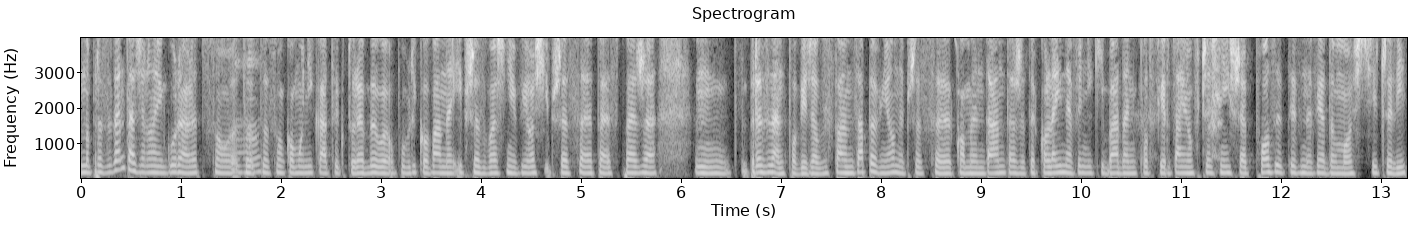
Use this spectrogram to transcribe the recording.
no, prezydenta Zielonej Góry, ale to są, to, mhm. to, są komunikaty, które były opublikowane i przez właśnie WIOŚ i przez PSP, że mm, prezydent powiedział, zostałem zapewniony przez komendanta, że te kolejne wyniki badań potwierdzają wcześniejsze pozytywne wiadomości, czyli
